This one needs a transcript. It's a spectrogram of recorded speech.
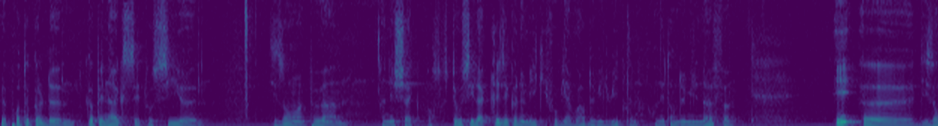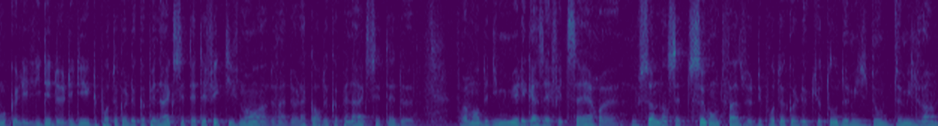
Le protocole de Copenhague, c'est aussi, euh, disons, un peu un, échec, parce que c'était aussi la crise économique, il faut bien voir, 2008, on est en 2009. Et disons que l'idée du protocole de Copenhague, c'était effectivement, enfin, de l'accord de Copenhague, c'était de vraiment de diminuer les gaz à effet de serre. Euh, nous sommes dans cette seconde phase du protocole de Kyoto 2020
